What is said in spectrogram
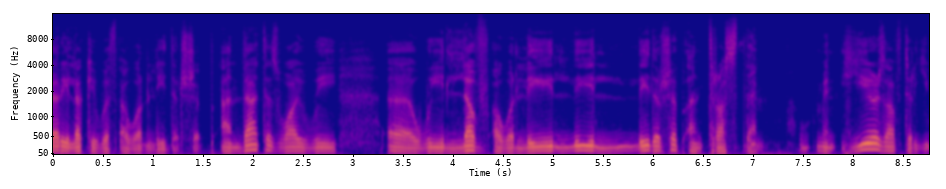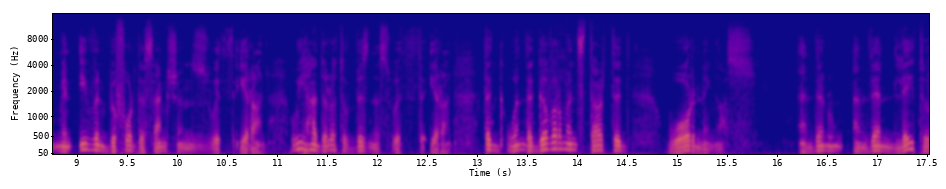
very lucky with our leadership, and that is why we uh, we love our le- le- leadership and trust them. I mean, years after, I mean, even before the sanctions with Iran, we had a lot of business with Iran. The, when the government started warning us, and then and then later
